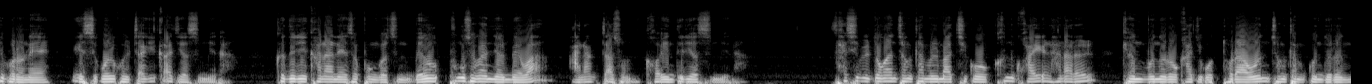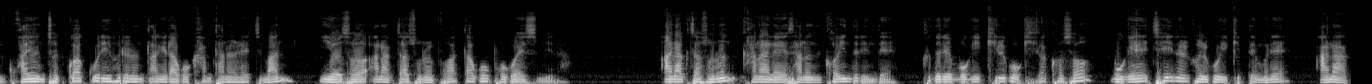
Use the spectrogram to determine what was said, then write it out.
헤브론의 에스골 골짜기까지였습니다. 그들이 가나안에서 본 것은 매우 풍성한 열매와 아낙자손 거인들이었습니다. 40일 동안 정탐을 마치고 큰 과일 하나를 견본으로 가지고 돌아온 정탐꾼들은 과연 젖과 꿀이 흐르는 땅이라고 감탄을 했지만 이어서 아낙자손을 보았다고 보고했습니다. 아낙자손은 가나안에 사는 거인들인데 그들의 목이 길고 키가 커서 목에 체인을 걸고 있기 때문에 아낙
